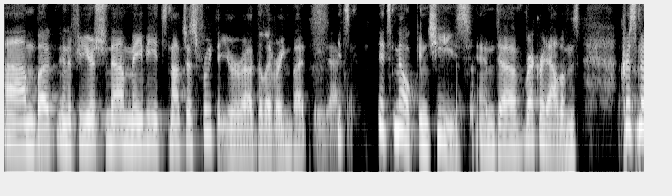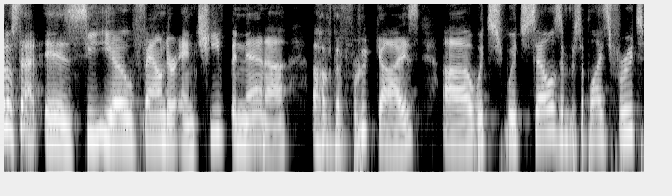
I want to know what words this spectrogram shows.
um, but in a few years from now, maybe it's not just fruit that you're uh, delivering, but exactly. it's it's milk and cheese and uh, record albums. Chris Mittelstadt is CEO, founder, and chief banana of the Fruit Guys, uh, which which sells and supplies fruits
